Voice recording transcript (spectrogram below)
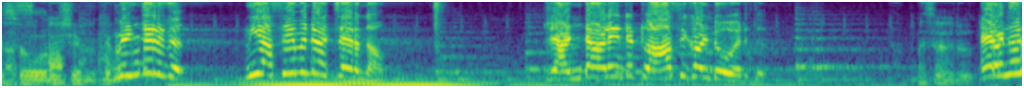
സോറി ക്ഷമിക്കണം. മിണ്ടരുത്. നീ അസൈൻമെന്റ് വെച്ചായിരുന്നോ? രണ്ടാളെ എന്റെ ക്ലാസ്സിൽ കൊണ്ടുപോകരുത്. ഇറങ്ങ്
